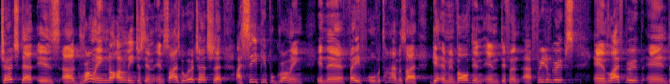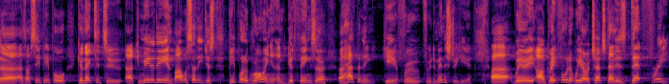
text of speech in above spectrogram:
church that is uh, growing, not only just in, in size, but we're a church that I see people growing in their faith all the time as I get them involved in, in different uh, freedom groups and life group. And uh, as I see people connected to uh, community and Bible study, just people are growing and, good things are, are happening here through, through the ministry here. Uh, we are grateful that we are a church that is debt free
